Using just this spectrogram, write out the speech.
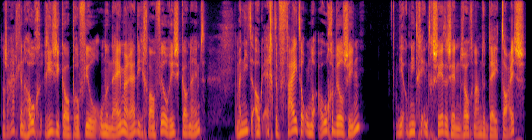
Dat is eigenlijk een hoog risicoprofiel ondernemer. Hè, die gewoon veel risico neemt. Maar niet ook echt de feiten onder ogen wil zien die ook niet geïnteresseerd is in zogenaamde details.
